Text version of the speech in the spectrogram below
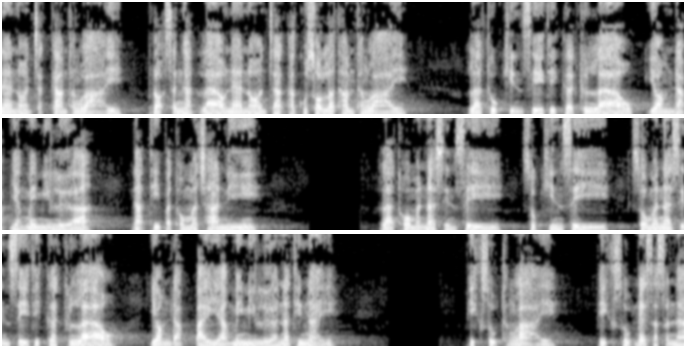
แน่นอนจากกามทั้งหลาย เพราะสงัดแล้วแน่นอนจากอากุศลธรรมทั้งหลาย และทุกขินรีที่เกิดขึ้นแล้ว ย่อมดับอย่างไม่มีเหลือ ณที่ปฐมฌานนี้ และโทมนัสินรีสุขขินรีโสมนัสสินรีที่เกิดขึ้นแล้ว ย่อมดับไปอย่างไม่มีเหลือณที่ไหน ภิกษุทั้งหลาย ภิกษุในศาสนา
